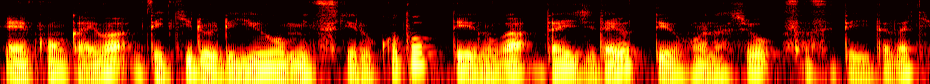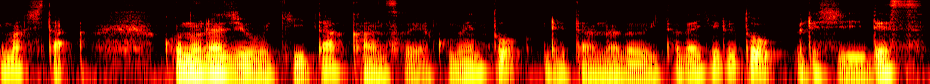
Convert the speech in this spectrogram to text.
えー今回はできる理由を見つけることっていうのが大事だよっていうお話をさせていただきました。このラジオを聞いた感想やコメント、レターなどをいただけると嬉しいです。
